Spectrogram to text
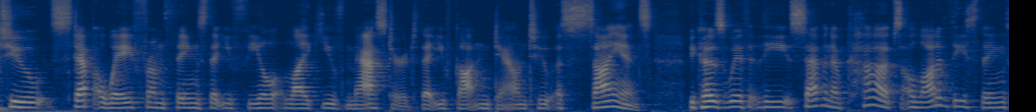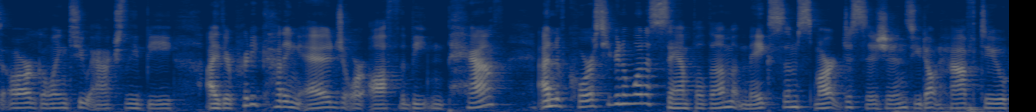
to step away from things that you feel like you've mastered, that you've gotten down to a science because with the Seven of Cups, a lot of these things are going to actually be either pretty cutting edge or off the beaten path. And of course, you're going to want to sample them, make some smart decisions. You don't have to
